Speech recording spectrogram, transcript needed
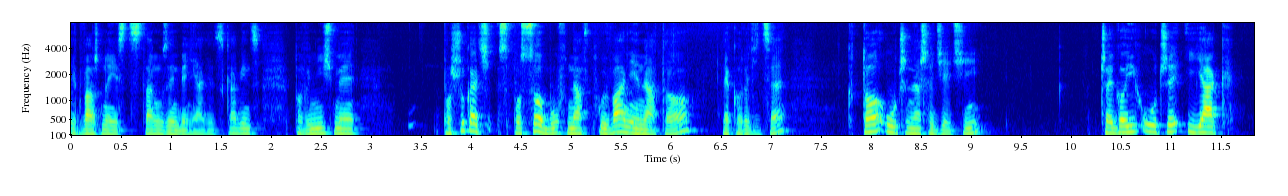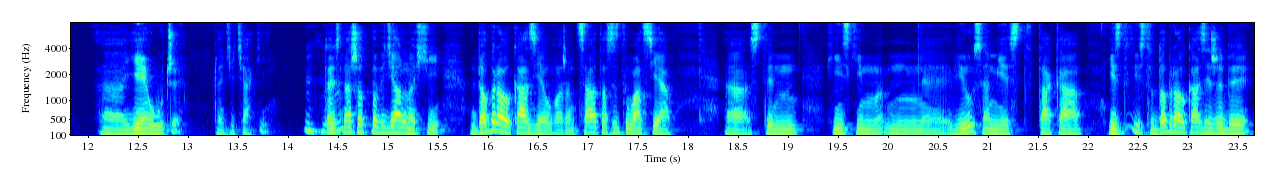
jak ważny jest stan uzębienia dziecka, więc powinniśmy poszukać sposobów na wpływanie na to, jako rodzice, kto uczy nasze dzieci, czego ich uczy i jak e, je uczy, te dzieciaki. Mhm. To jest nasza odpowiedzialność i dobra okazja, uważam, cała ta sytuacja e, z tym chińskim mm, wirusem jest taka, jest, jest to dobra okazja, żeby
